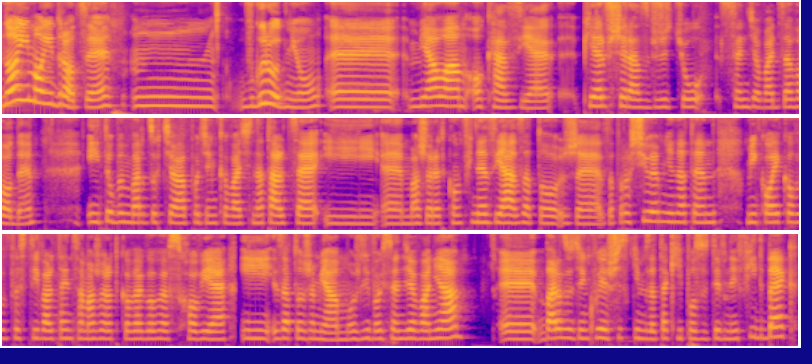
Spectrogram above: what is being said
No i moi drodzy, mm, w grudniu y, miałam okazję pierwszy raz w życiu sędziować zawody. I tu bym bardzo chciała podziękować Natalce i y, mażoretkom Finezja za to, że zaprosiły mnie na ten Mikołajkowy Festiwal Tańca Mażoretkowego we Wschowie i za to, że miałam możliwość sędziowania bardzo dziękuję wszystkim za taki pozytywny feedback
